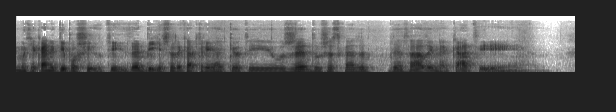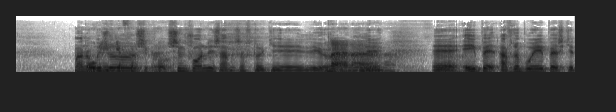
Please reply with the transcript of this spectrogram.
μου είχε κάνει εντύπωση ότι δεν πήγε σε 13 και ότι ο Z ουσιαστικά δεν θα δίνει κάτι Μα πολύ νομίζω διαφορετικό. συμφωνήσαμε σε αυτό και οι δύο. Ναι, ναι, Δηλαδή, ναι. ε, είπε, αυτό που είπες και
